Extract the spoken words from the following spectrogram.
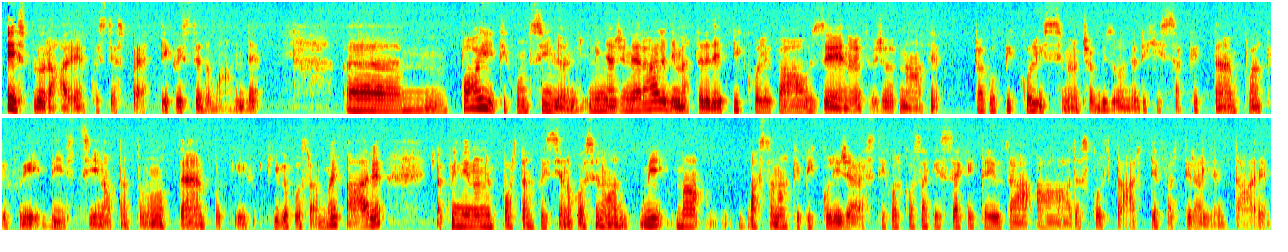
E esplorare questi aspetti, queste domande. Ehm, poi ti consiglio in linea generale di mettere delle piccole pause nelle tue giornate, proprio piccolissime, non c'è bisogno di chissà che tempo, anche qui dirsi no, tanto non ho tempo, chi, chi lo potrà mai fare, cioè, quindi non importa che siano cose enormi, ma bastano anche piccoli gesti, qualcosa che sai che ti aiuta ad ascoltarti, a farti rallentare.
